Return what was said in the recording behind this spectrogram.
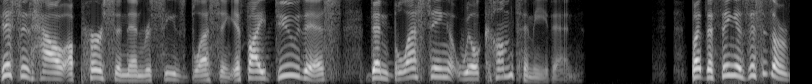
This is how a person then receives blessing. If I do this, then blessing will come to me then. But the thing is, this is a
